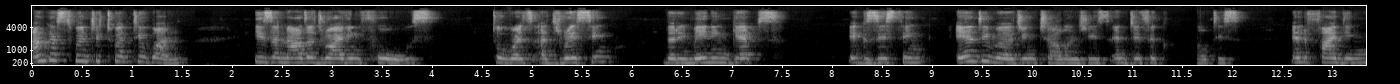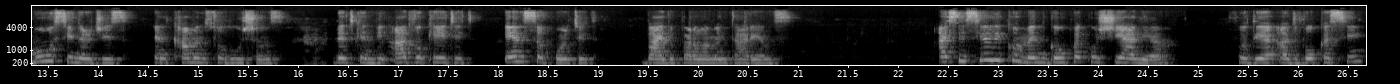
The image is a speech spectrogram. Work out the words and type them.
UNGASS 2021 is another driving force towards addressing the remaining gaps, existing and emerging challenges and difficulties, and finding more synergies and common solutions that can be advocated and supported by the parliamentarians. I sincerely commend Oceania for their advocacy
